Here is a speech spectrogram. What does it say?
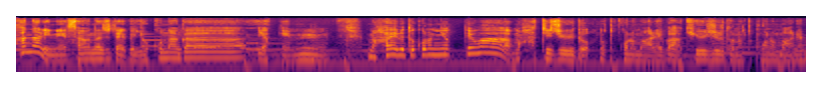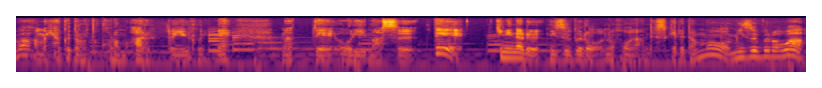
かなりね、サウナ自体が横長やけん、まあ入るところによっては、まあ、80度のところもあれば、90度のところもあれば、まあ、100度のところもあるというふうにね、なっております。で、気になる水風呂の方なんですけれども水風呂は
